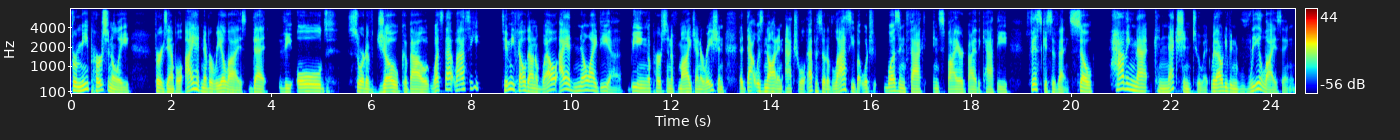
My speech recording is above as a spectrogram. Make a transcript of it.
For me personally, for example, I had never realized that the old sort of joke about what's that lassie? Timmy fell down a well. I had no idea, being a person of my generation, that that was not an actual episode of Lassie, but which was in fact inspired by the Kathy Fiscus events. So having that connection to it without even realizing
